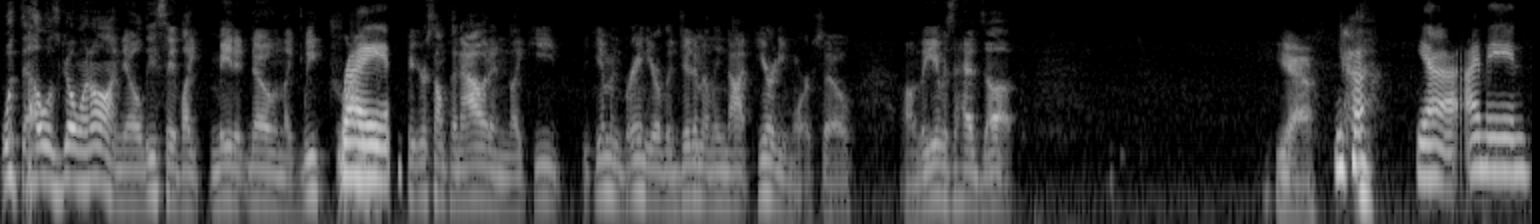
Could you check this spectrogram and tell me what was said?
what the hell was going on? You know, at least they've like made it known. Like we tried Right. to figure something out, and like he, him and Brandi are legitimately not here anymore. So um, they gave us a heads up. Yeah. Yeah. yeah. I mean,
